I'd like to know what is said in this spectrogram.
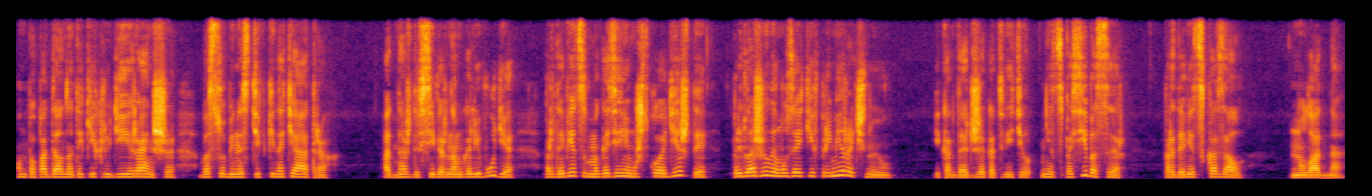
Он попадал на таких людей раньше, в особенности в кинотеатрах. Однажды в Северном Голливуде продавец в магазине мужской одежды предложил ему зайти в примерочную. И когда Джек ответил «Нет, спасибо, сэр», продавец сказал «Ну ладно,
